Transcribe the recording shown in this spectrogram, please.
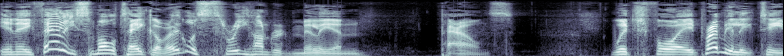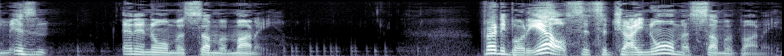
in a fairly small takeover. I think it was 300 million pounds, which for a Premier League team isn't an enormous sum of money. For anybody else, it's a ginormous sum of money.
